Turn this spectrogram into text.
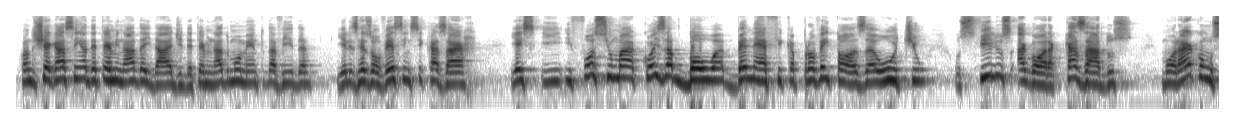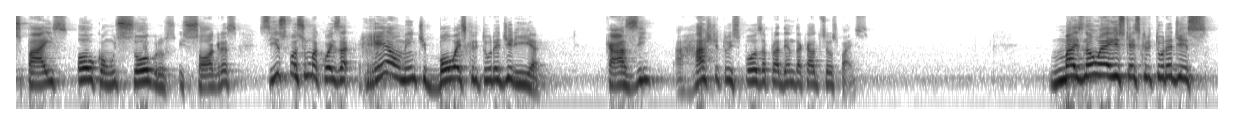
quando chegassem a determinada idade, determinado momento da vida, e eles resolvessem se casar, e, fosse uma coisa boa, benéfica, proveitosa, útil, os filhos agora casados morar com os pais ou com os sogros e sogras, se isso fosse uma coisa realmente boa, a Escritura diria: case, arraste tua esposa para dentro da casa dos seus pais. Mas não é isso que a Escritura diz.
